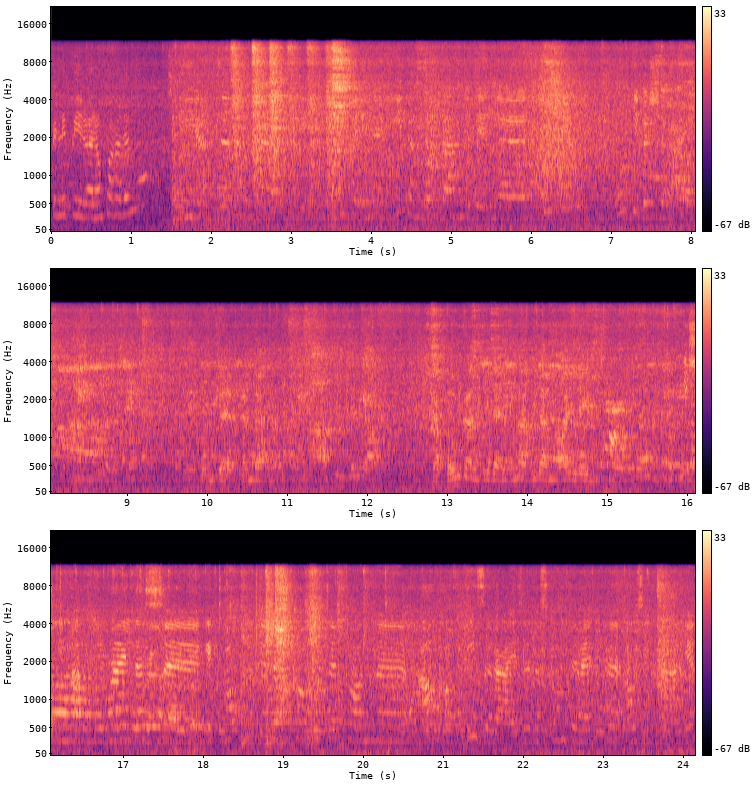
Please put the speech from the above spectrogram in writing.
Filipino, anong pangalan mo? Küchen und die Wäscherei. Und äh, wenn wir am Hafen sind, auch, da bunkern sie dann immer wieder neue Lebensmittel. Nicht immer, weil das äh, Getrocknete, das kommt von, äh, auch auf diese Reise, das kommt direkt äh, aus Italien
